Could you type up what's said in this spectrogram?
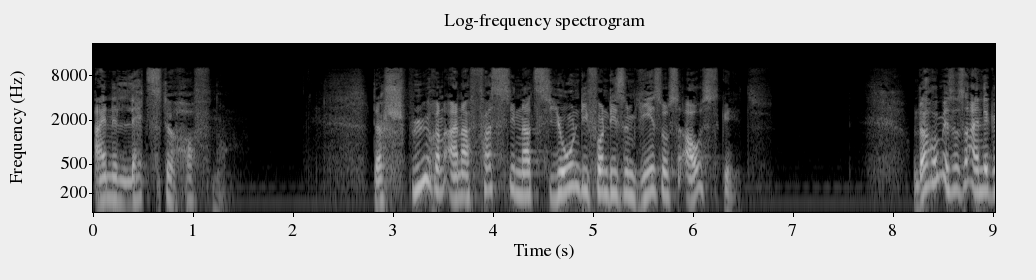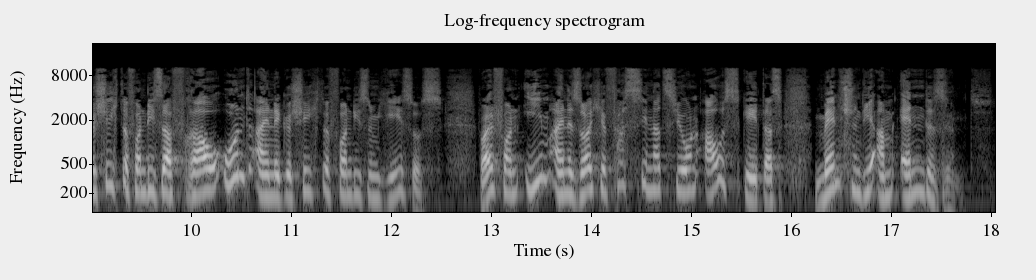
eine letzte Hoffnung. Das Spüren einer Faszination, die von diesem Jesus ausgeht. Und darum ist es eine Geschichte von dieser Frau und eine Geschichte von diesem Jesus, weil von ihm eine solche Faszination ausgeht, dass Menschen, die am Ende sind,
